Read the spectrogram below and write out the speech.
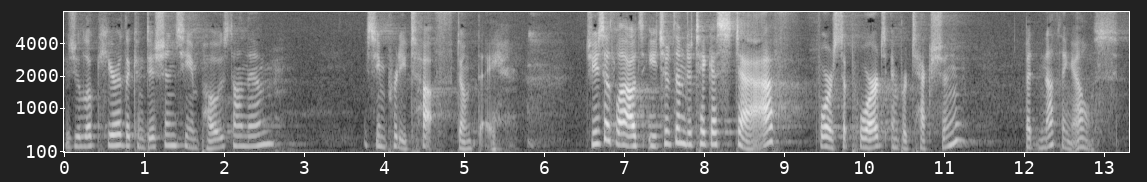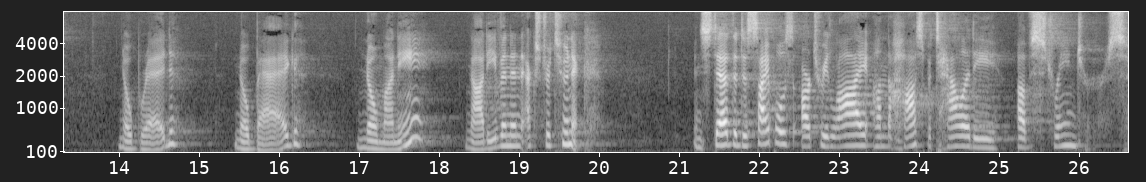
Did you look here the conditions he imposed on them? They seem pretty tough, don't they? Jesus allows each of them to take a staff for support and protection, but nothing else. No bread, no bag, no money, not even an extra tunic. Instead, the disciples are to rely on the hospitality of strangers.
